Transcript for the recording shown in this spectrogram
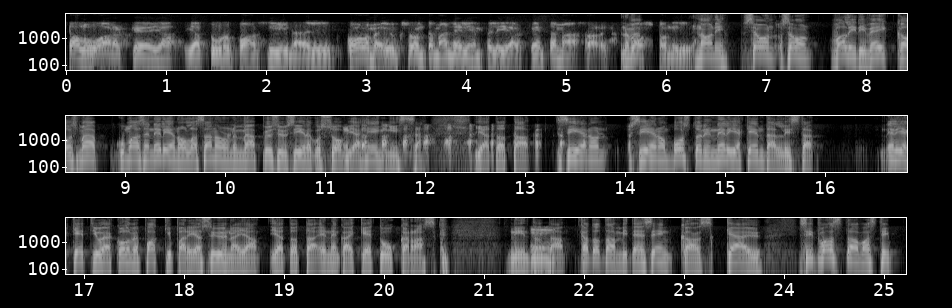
paluarkeen ja, ja turpaan siinä. Eli 3-1 on tämä neljän pelin jälkeen tämä sarja No mä- Bostonille. No niin, se on, se on validi veikkaus. Mä, kun mä oon sen 4-0 sanonut, niin mä pysyn siinä, kun se on vielä hengissä. Ja tota, siihen, on, siihen on Bostonin neljä kentällistä, neljä ketjua ja kolme pakkiparia syynä ja, ja tota, ennen kaikkea Tuukka Rask. Niin tota, katsotaan, miten sen kanssa käy. Sitten vastaavasti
